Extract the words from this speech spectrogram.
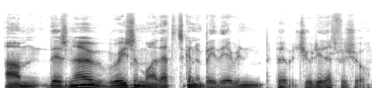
Um, there's no reason why that's going to be there in perpetuity. That's for sure.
